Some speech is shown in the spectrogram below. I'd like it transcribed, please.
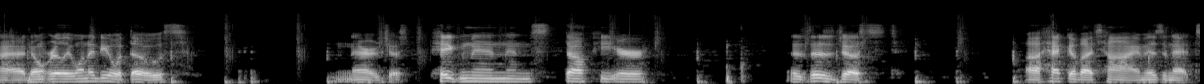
I don't really want to deal with those. And there's just pigmen and stuff here. This is just a heck of a time, isn't it?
